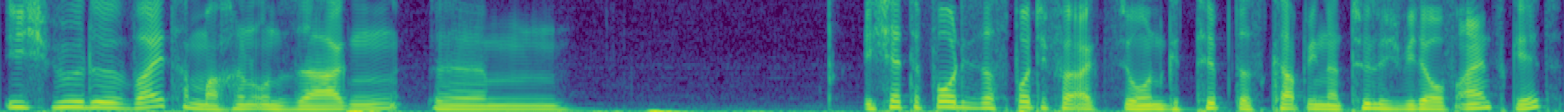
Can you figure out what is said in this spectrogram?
Ich würde weitermachen und sagen, ähm, ich hätte vor dieser Spotify-Aktion getippt, dass Kapi natürlich wieder auf 1 geht.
